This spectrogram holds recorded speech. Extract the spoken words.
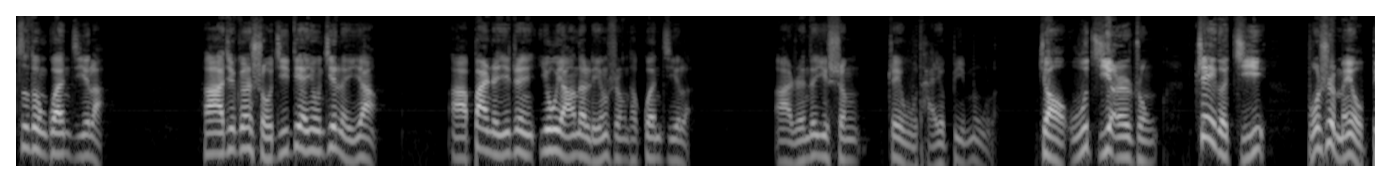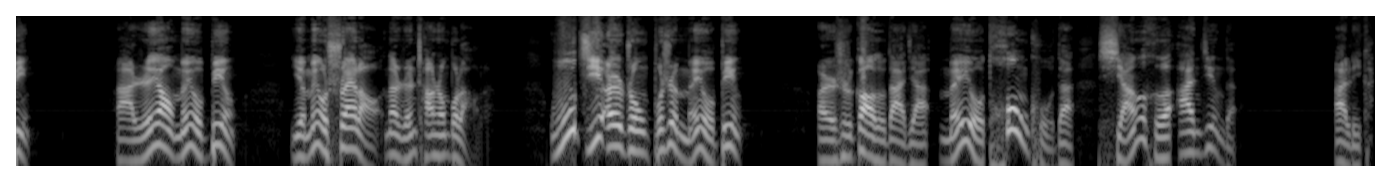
自动关机了，啊，就跟手机电用尽了一样，啊，伴着一阵悠扬的铃声，它关机了，啊，人的一生这舞台就闭幕了，叫无疾而终。这个疾不是没有病，啊，人要没有病，也没有衰老，那人长生不老了。无疾而终不是没有病。而是告诉大家，没有痛苦的、祥和安静的，啊，离开，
